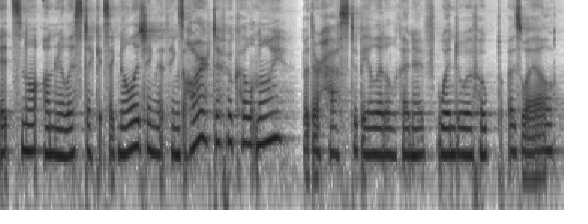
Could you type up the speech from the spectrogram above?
it's not unrealistic. It's acknowledging that things are difficult now, but there has to be a little kind of window of hope as well.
